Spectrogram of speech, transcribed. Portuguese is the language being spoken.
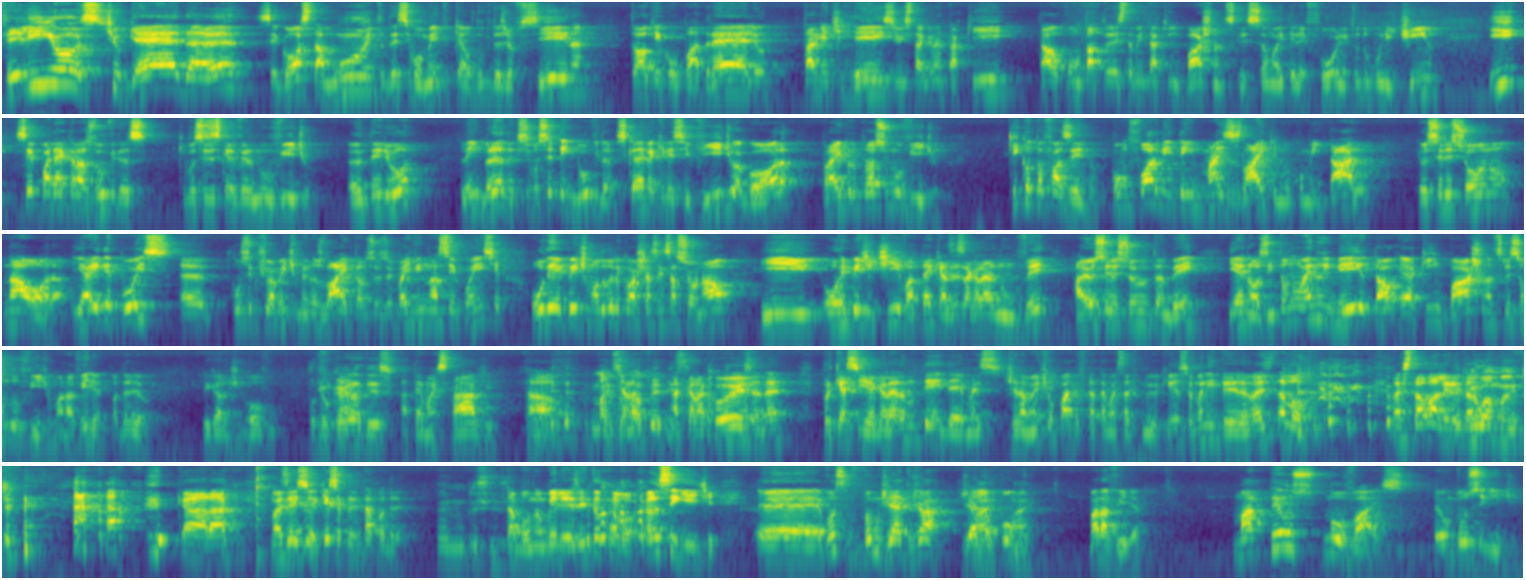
Felinhos together! Você gosta muito desse momento que é o Dúvidas de Oficina. Estou aqui com o Padrélio, Target Race, o Instagram tá aqui, tá? O contato deles também tá aqui embaixo na descrição, aí telefone, tudo bonitinho. E separei aquelas dúvidas que vocês escreveram no vídeo anterior. Lembrando que se você tem dúvida, escreve aqui nesse vídeo agora para ir para o próximo vídeo. O que, que eu estou fazendo? Conforme tem mais like no comentário, eu seleciono na hora. E aí depois, é, consecutivamente, menos like, tá? você vai vindo na sequência, ou de repente uma dúvida que eu achar sensacional, e, ou repetitiva até, que às vezes a galera não vê, aí eu seleciono também e é nós. Então não é no e-mail tal, é aqui embaixo na descrição do vídeo, maravilha? Padre obrigado de novo. Por eu que agradeço. Até mais tarde, tal. mais aquela, uma vez. Aquela coisa, né? Porque assim, a galera não tem ideia, mas geralmente o padre fica até mais tarde comigo aqui a semana inteira, mas tá bom. Mas tá valendo. É então... meu amante. Caraca. Mas é isso aí. Quer se apresentar, Padre? Eu não preciso. Tá bom, não, beleza. Então tá bom. É o seguinte. É, vamos direto já? Direto vai, ao ponto? Vai. Maravilha. Matheus Novaes perguntou o seguinte.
